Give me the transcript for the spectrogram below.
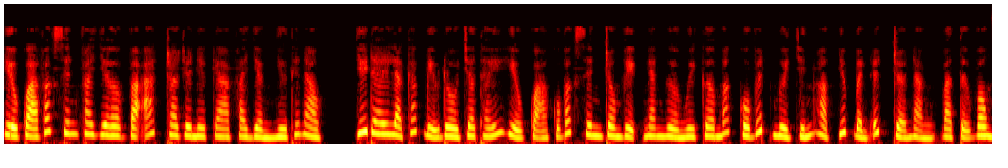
Hiệu quả vaccine Pfizer và AstraZeneca pha dần như thế nào? Dưới đây là các biểu đồ cho thấy hiệu quả của vaccine trong việc ngăn ngừa nguy cơ mắc COVID-19 hoặc giúp bệnh ít trở nặng và tử vong.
